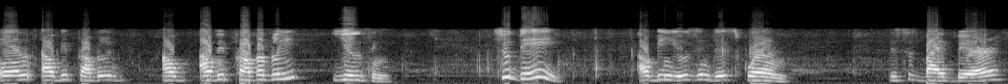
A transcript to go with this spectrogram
and I'll be probably I'll I'll be probably using. Today I'll be using this one. This is by Bare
